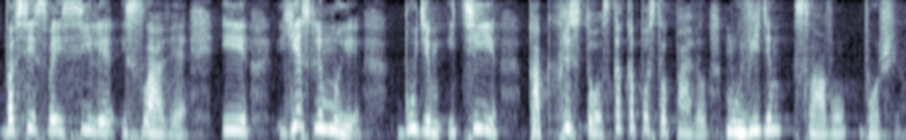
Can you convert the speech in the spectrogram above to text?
во всей своей силе и славе. И если мы будем идти как Христос, как апостол Павел, мы увидим славу Божью.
